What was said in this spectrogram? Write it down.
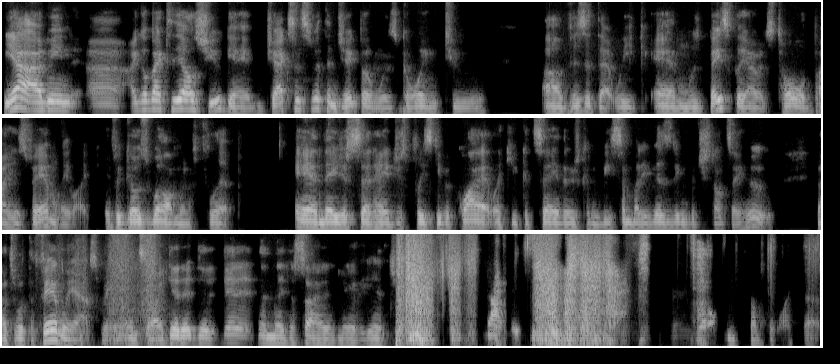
Yeah i mean uh, i go back to the lsu game. Jaxon Smith-Njigba was going to uh, visit that week and was basically I was told by his family like if it goes well I'm going to flip, and they just said hey just please keep it quiet. Like you could say there's going to be somebody visiting but just don't say who. That's what the family asked me, and so I did it, did it, did it, and they decided near the end not make very well something like that.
